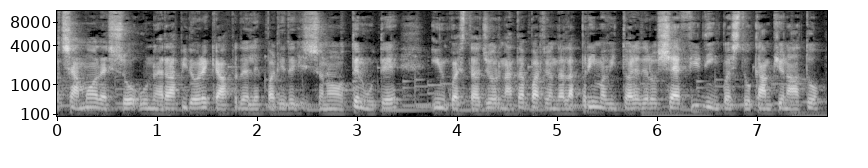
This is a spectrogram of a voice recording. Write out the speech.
Facciamo adesso un rapido recap delle partite che si sono tenute in questa giornata, partendo dalla prima vittoria dello Sheffield in questo campionato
